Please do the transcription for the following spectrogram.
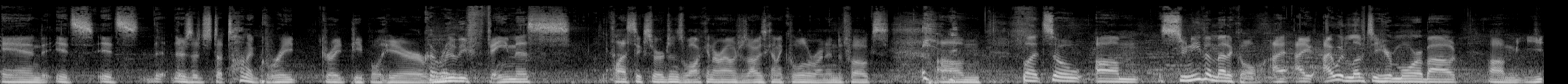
and it's it's th- there's a, just a ton of great great people here. Correct. Really famous plastic surgeons walking around, which is always kind of cool to run into folks. Um, but so um, Suneva Medical, I, I, I would love to hear more about. Um, you,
